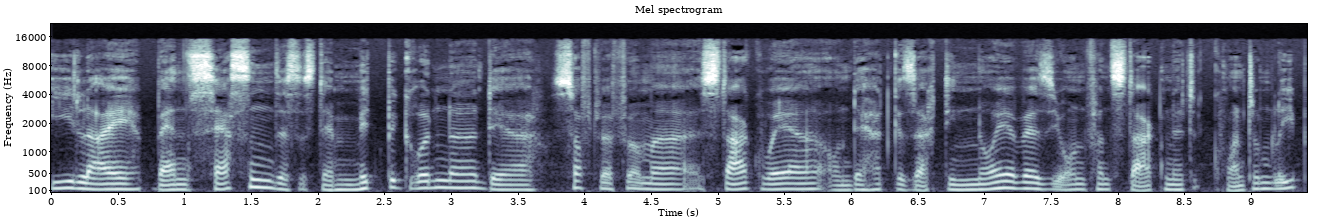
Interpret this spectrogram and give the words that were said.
Eli Ben Sasson, das ist der Mitbegründer der Softwarefirma Starkware und der hat gesagt, die neue Version von Starknet Quantum Leap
